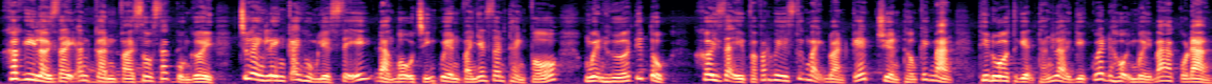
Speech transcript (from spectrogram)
Khắc ghi lời dạy ân cần và sâu sắc của người trước anh linh các anh hùng liệt sĩ, Đảng bộ, chính quyền và nhân dân thành phố, nguyện hứa tiếp tục khơi dậy và phát huy sức mạnh đoàn kết truyền thống cách mạng, thi đua thực hiện thắng lợi nghị quyết đại hội 13 của Đảng,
